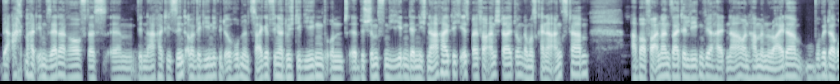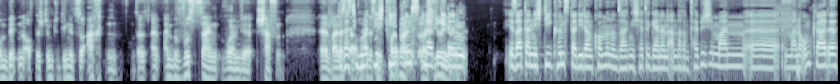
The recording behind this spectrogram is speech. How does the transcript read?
wir achten halt eben sehr darauf, dass ähm, wir nachhaltig sind, aber wir gehen nicht mit erhobenem Zeigefinger durch die Gegend und äh, beschimpfen jeden, der nicht nachhaltig ist bei Veranstaltungen. Da muss keiner Angst haben. Aber auf der anderen Seite legen wir halt nahe und haben einen Rider, wo wir darum bitten, auf bestimmte Dinge zu achten. Also ein, ein Bewusstsein wollen wir schaffen, äh, weil das, das heißt, auch alles nicht teurer ist oder schwieriger ist. Ihr seid dann nicht die Künstler, die dann kommen und sagen, ich hätte gerne einen anderen Teppich in meinem äh, in meiner Umkleide,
